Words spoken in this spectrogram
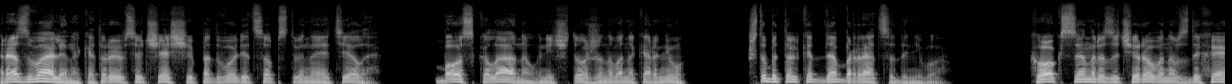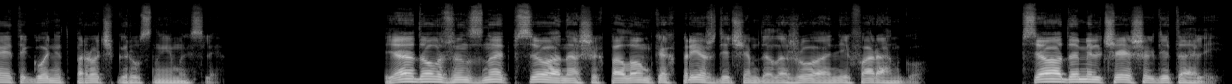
Развалина, которую все чаще подводит собственное тело, босс клана, уничтоженного на корню, чтобы только добраться до него. Хоксен разочарованно вздыхает и гонит прочь грустные мысли. «Я должен знать все о наших поломках, прежде чем доложу о них Фарангу. Все до мельчайших деталей.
